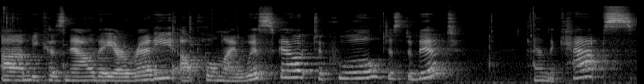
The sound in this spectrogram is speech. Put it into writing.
um, because now they are ready. I'll pull my whisk out to cool just a bit and the caps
